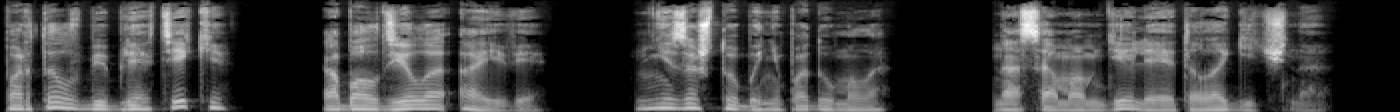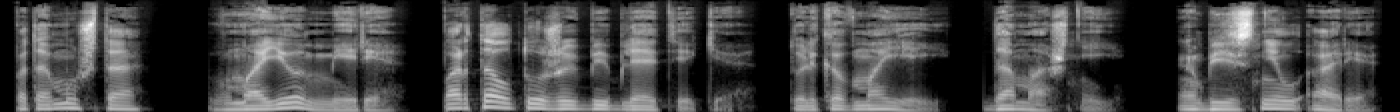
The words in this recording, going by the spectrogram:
Портал в библиотеке?» Обалдела Айви. Ни за что бы не подумала. На самом деле это логично. Потому что в моем мире портал тоже в библиотеке, только в моей, домашней, объяснил Ари.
